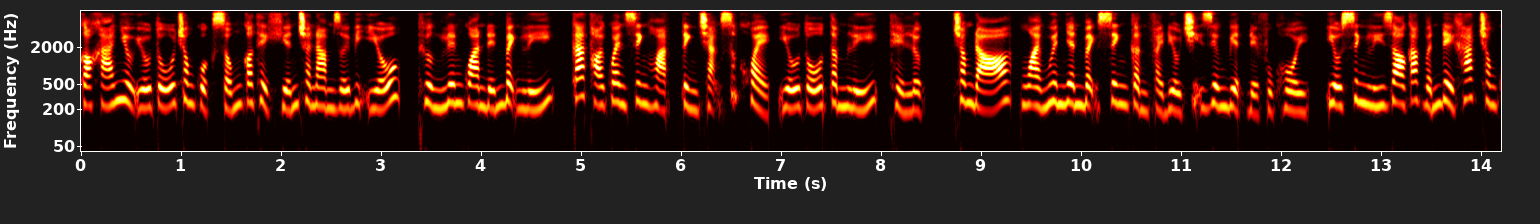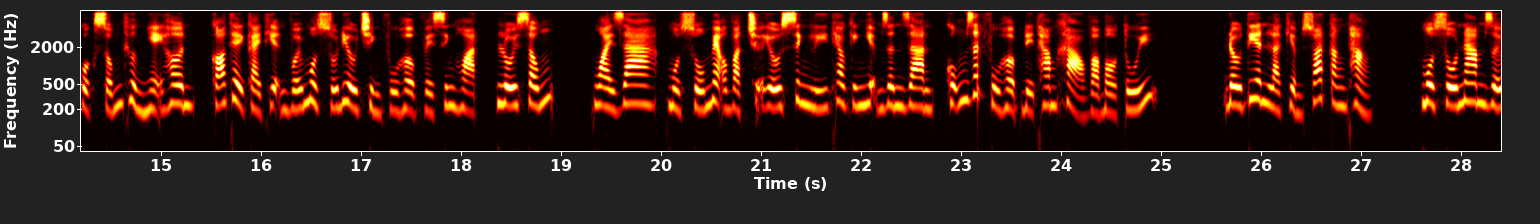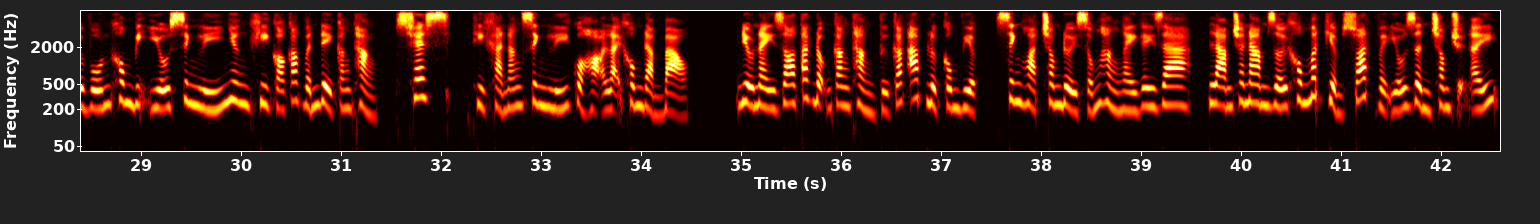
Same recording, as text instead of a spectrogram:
Có khá nhiều yếu tố trong cuộc sống có thể khiến cho nam giới bị yếu, thường liên quan đến bệnh lý, các thói quen sinh hoạt, tình trạng sức khỏe, yếu tố tâm lý, thể lực. Trong đó, ngoài nguyên nhân bệnh sinh cần phải điều trị riêng biệt để phục hồi, yếu sinh lý do các vấn đề khác trong cuộc sống thường nhẹ hơn, có thể cải thiện với một số điều chỉnh phù hợp về sinh hoạt, lối sống. Ngoài ra, một số mẹo vặt chữa yếu sinh lý theo kinh nghiệm dân gian cũng rất phù hợp để tham khảo và bỏ túi. Đầu tiên là kiểm soát căng thẳng. Một số nam giới vốn không bị yếu sinh lý nhưng khi có các vấn đề căng thẳng, stress, thì khả năng sinh lý của họ lại không đảm bảo. Điều này do tác động căng thẳng từ các áp lực công việc, sinh hoạt trong đời sống hàng ngày gây ra, làm cho nam giới không mất kiểm soát và yếu dần trong chuyện ấy.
